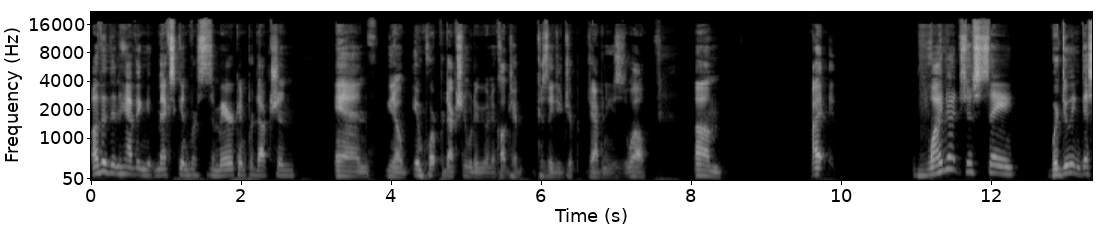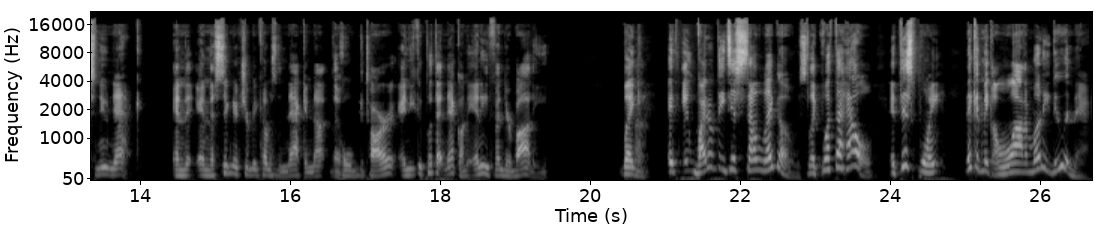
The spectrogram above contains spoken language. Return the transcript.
other than having Mexican versus American production and you know import production, whatever you want to call it, because they do Jap- Japanese as well. Um, I why not just say we're doing this new neck, and the and the signature becomes the neck and not the whole guitar, and you could put that neck on any Fender body. Like Huh. It, it, why don't they just sell Legos? Like, what the hell? At this point, they could make a lot of money doing that,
